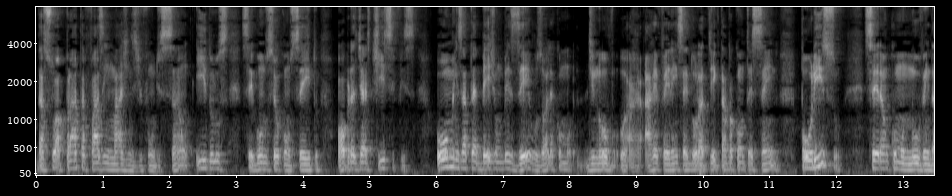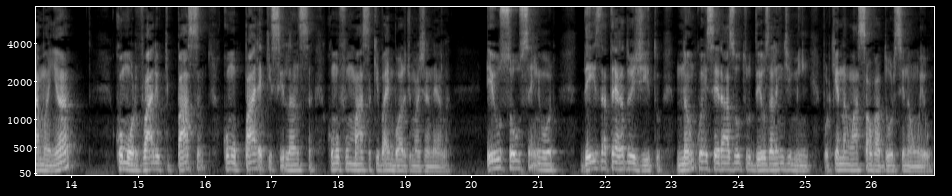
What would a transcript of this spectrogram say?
Da sua prata fazem imagens de fundição, ídolos, segundo o seu conceito, obras de artífices. Homens até beijam bezerros. Olha como, de novo, a, a referência à idolatria que estava acontecendo. Por isso, serão como nuvem da manhã como orvalho que passa, como palha que se lança, como fumaça que vai embora de uma janela. Eu sou o Senhor, desde a terra do Egito, não conhecerás outro Deus além de mim, porque não há Salvador senão eu.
